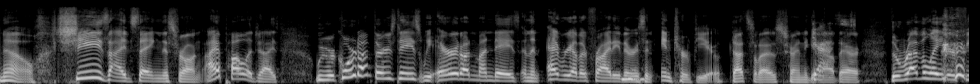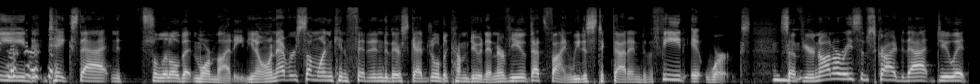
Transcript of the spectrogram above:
no. Jeez, I'm saying this wrong. I apologize. We record on Thursdays, we air it on Mondays, and then every other Friday there is an mm-hmm. interview. That's what I was trying to get Yes. out there. The Revelator feed takes that and it's a little bit more muddied. You know, whenever someone can fit it into their schedule to come do an interview, that's fine. We just stick that into the feed. It works. So mm-hmm. if you're not already subscribed to that, do it.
